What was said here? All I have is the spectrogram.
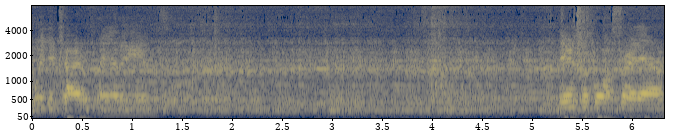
when you're tired of playing other games. There's the boss right now.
